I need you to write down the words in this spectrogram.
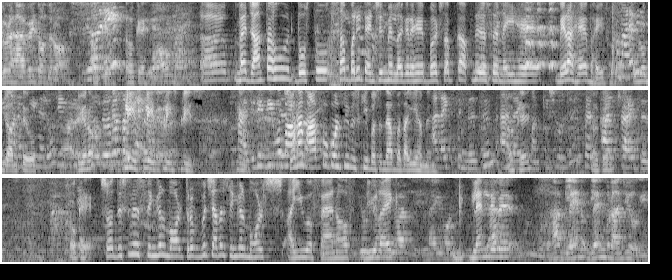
Gonna have it on the rocks Really? Okay मैं जानता हूँ दोस्तों सब बड़ी टेंशन में लग रहे हैं बट सबका अपने जैसे नहीं है मेरा है भाई थोड़ा तुम लोग जानते हो you know please please please please Sonam आपको कौन सी विस्की पसंद है आप बताइए हमें I like Singleton. I Okay. like Monkey Shoulder, but Okay. I'll try this. Okay, so this is a single malt. Dhruv, which other single malts are you a fan of? Do you like Glenlivet? हाँ ग्लेन ग्लेन मुरांजी होगी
